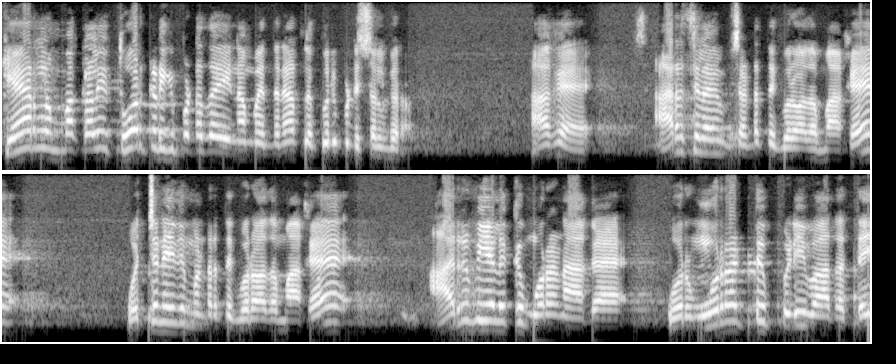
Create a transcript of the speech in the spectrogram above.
கேரள மக்களை தோற்கடிக்கப்பட்டதை நம்ம இந்த நேரத்தில் குறிப்பிட்டு சொல்கிறோம். ஆக அரசியலமைப்பு சட்டத்துக்கு விரோதமாக உச்சநீதிமன்றத்துக்கு விரோதமாக அறிவியலுக்கு முரணாக ஒரு முரட்டு பிடிவாதத்தை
